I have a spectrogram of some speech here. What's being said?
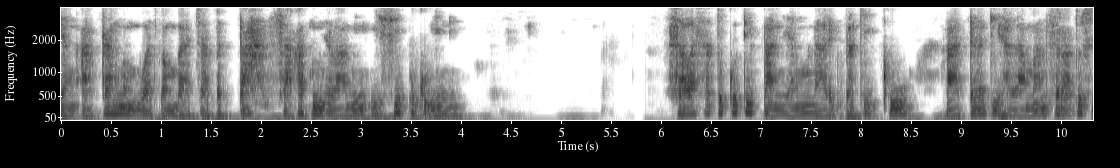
yang akan membuat pembaca betah saat menyelami isi buku ini. Salah satu kutipan yang menarik bagiku ada di halaman 161.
